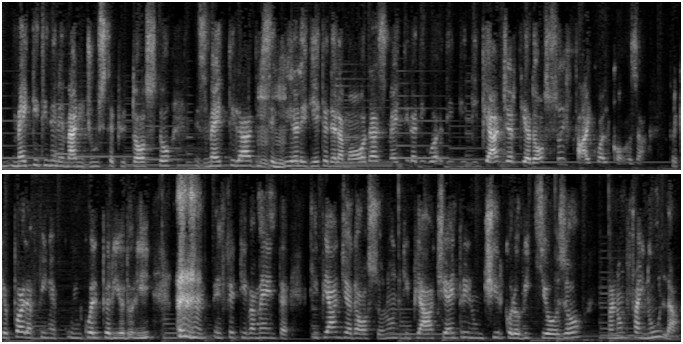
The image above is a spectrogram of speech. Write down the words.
mettiti nelle mani giuste piuttosto, smettila di mm-hmm. seguire le diete della moda, smettila di, di, di, piangerti addosso e fai qualcosa. Perché poi alla fine in quel periodo lì effettivamente ti piangi addosso, non ti piaci, entri in un circolo vizioso, ma non fai nulla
